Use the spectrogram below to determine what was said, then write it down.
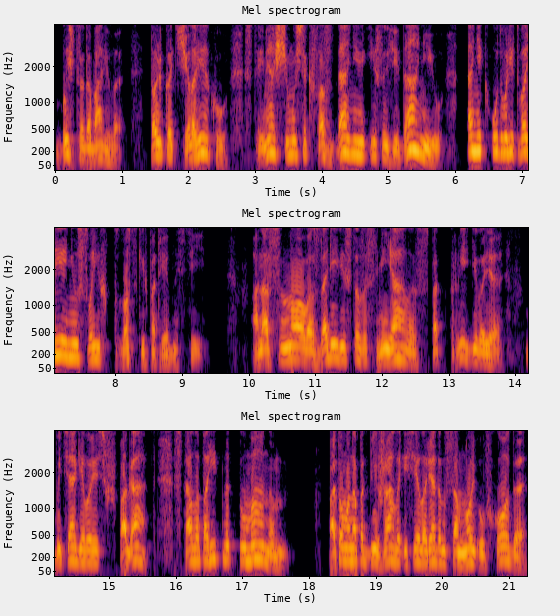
быстро добавила, только человеку, стремящемуся к созданию и созиданию, а не к удовлетворению своих плотских потребностей. Она снова заливисто засмеялась, подпрыгивая, вытягиваясь в шпагат, стала парить над туманом. Потом она подбежала и села рядом со мной у входа,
